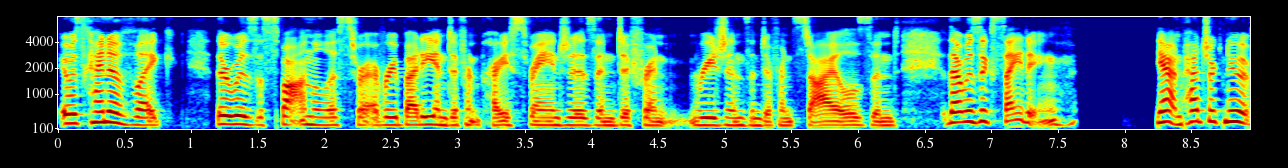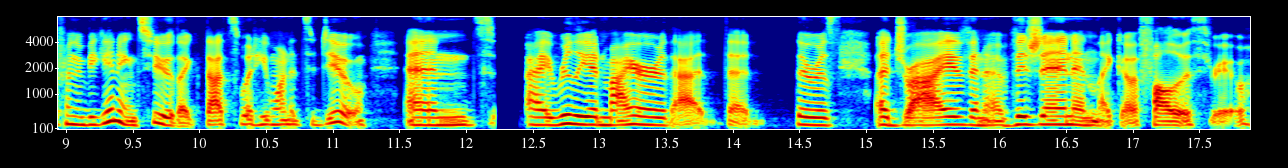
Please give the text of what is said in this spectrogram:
it was kind of like there was a spot on the list for everybody in different price ranges and different regions and different styles, and that was exciting. Yeah, and Patrick knew it from the beginning too. Like that's what he wanted to do. And I really admire that that there was a drive and a vision and like a follow through.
